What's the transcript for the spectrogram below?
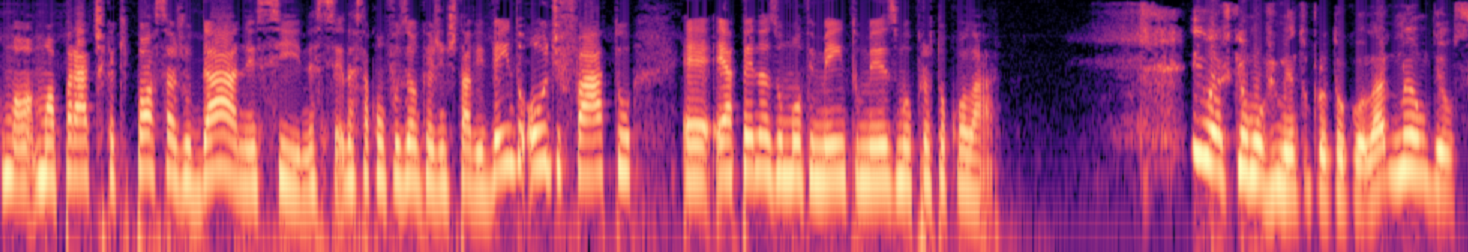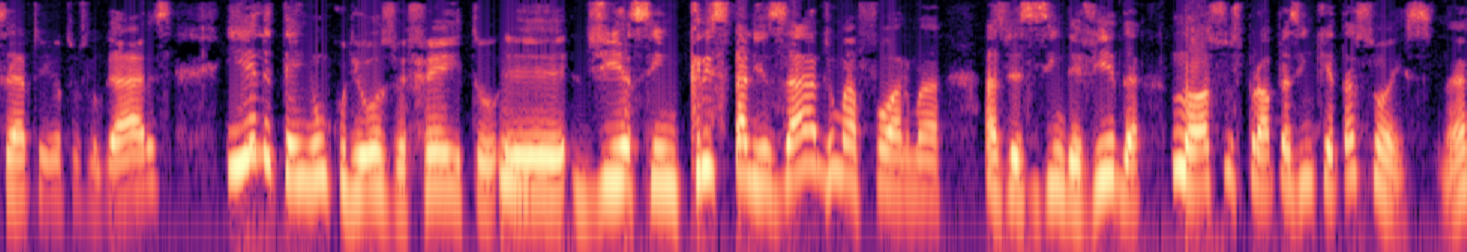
uma, uma, prática que possa ajudar nesse, nessa confusão que a gente está vivendo, ou de fato é, é, apenas um movimento mesmo protocolar? Eu acho que o movimento protocolar não deu certo em outros lugares e ele tem um curioso efeito hum. eh, de assim cristalizar de uma forma às vezes indevida nossas próprias inquietações. Né?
